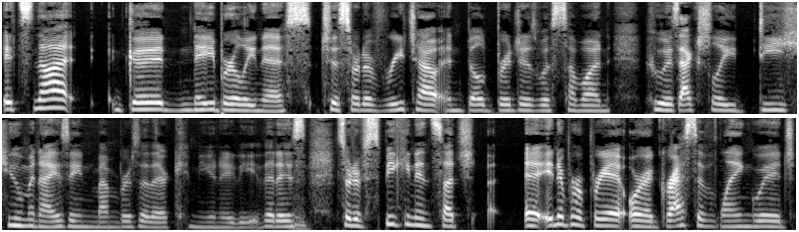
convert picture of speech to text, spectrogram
it's not good neighborliness to sort of reach out and build bridges with someone who is actually dehumanizing members of their community that is sort of speaking in such uh, inappropriate or aggressive language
